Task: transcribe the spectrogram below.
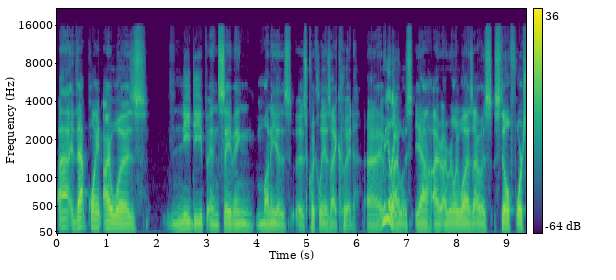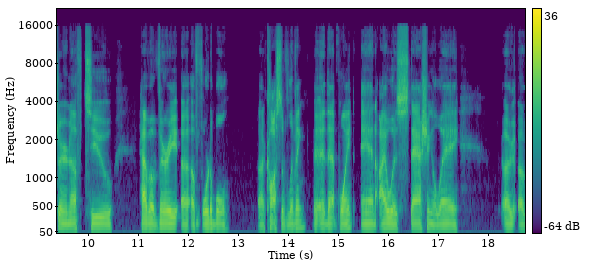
Uh, at that point, I was knee deep in saving money as as quickly as I could. Uh, really, I was. Yeah, I, I, really was. I was still fortunate enough to have a very uh, affordable uh, cost of living at that point, and I was stashing away. A, a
